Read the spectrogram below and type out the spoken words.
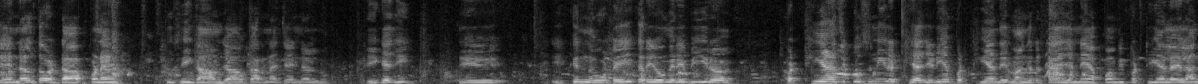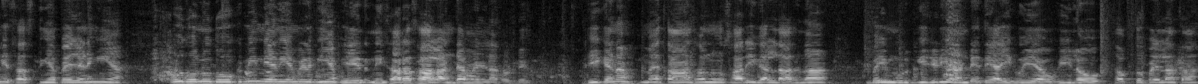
ਚੈਨਲ ਤੁਹਾਡਾ ਆਪਣਾ ਤੁਸੀਂ ਕਾਮਯਾਬ ਕਰਨਾ ਚੈਨਲ ਨੂੰ। ਠੀਕ ਹੈ ਜੀ? ਤੇ ਇੱਕ ਨੋਟ ਇਹ ਕਰਿਓ ਮੇਰੇ ਵੀਰ, ਪੱਠੀਆਂ 'ਚ ਕੁਝ ਨਹੀਂ ਰੱਖਿਆ, ਜਿਹੜੀਆਂ ਪੱਠੀਆਂ ਦੇ ਮੰਗਰ ਪੈ ਜੰਨੇ ਆਪਾਂ ਵੀ ਪੱਠੀਆਂ ਲੈ ਲਾਂਗੇ, ਸਸਤੀਆਂ ਪੈ ਜਾਣਗੀਆਂ। ਉਹ ਤੁਹਾਨੂੰ 2 ਮਹੀਨਿਆਂ ਦੀਆਂ ਮਿਲ ਗਈਆਂ, ਫੇਰ ਨਹੀਂ, ਸਾਰਾ ਸਾਲ ਆਂਡਾ ਮਿਲਣਾ ਤੁਹਾਡੇ। ਠੀਕ ਹੈ ਨਾ? ਮੈਂ ਤਾਂ ਤੁਹਾਨੂੰ ਸਾਰੀ ਗੱਲ ਦੱਸਦਾ ਬਈ ਮੁਰਗੀ ਜਿਹੜੀ ਆਂਡੇ ਤੇ ਆਈ ਹੋਈ ਆ, ਉਹੀ ਲਓ। ਸਭ ਤੋਂ ਪਹਿਲਾਂ ਤਾਂ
